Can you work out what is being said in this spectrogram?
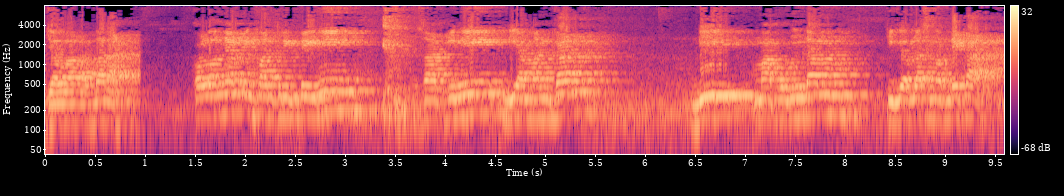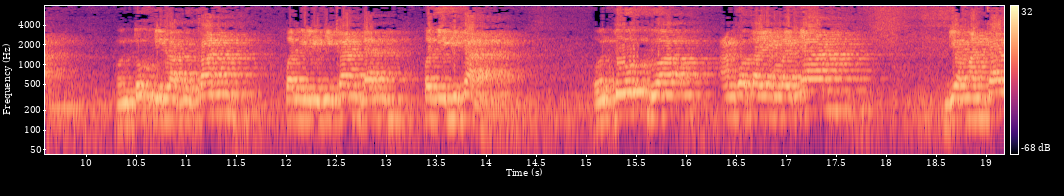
Jawa Barat. Kolonel Infanteri P ini saat ini diamankan di Mapolda 13 Merdeka untuk dilakukan penyelidikan dan penyidikan. Untuk dua anggota yang lainnya diamankan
